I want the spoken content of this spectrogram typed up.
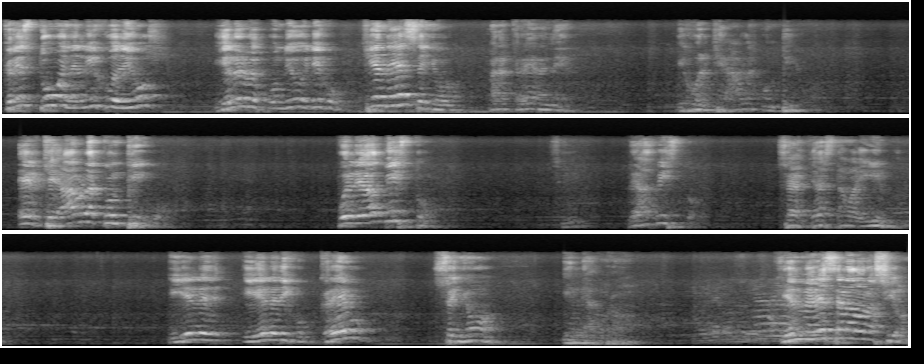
¿crees tú en el Hijo de Dios? Y él le respondió y dijo, ¿quién es, Señor, para creer en él? Dijo, el que habla contigo. El que habla contigo. Pues le has visto. ¿Sí? Le has visto. O sea, ya estaba ahí. Y él, le, y él le dijo, creo, Señor. Y le adoró. ¿Quién merece la adoración?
